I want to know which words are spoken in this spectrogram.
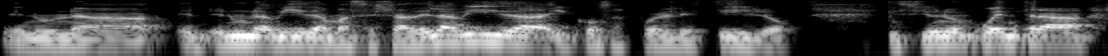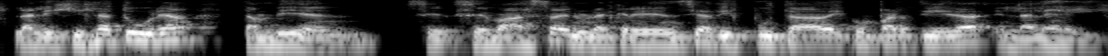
en una, en, una vida más allá de la vida y cosas por el estilo. Y si uno encuentra la legislatura, también se, se basa en una creencia disputada y compartida en la ley,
